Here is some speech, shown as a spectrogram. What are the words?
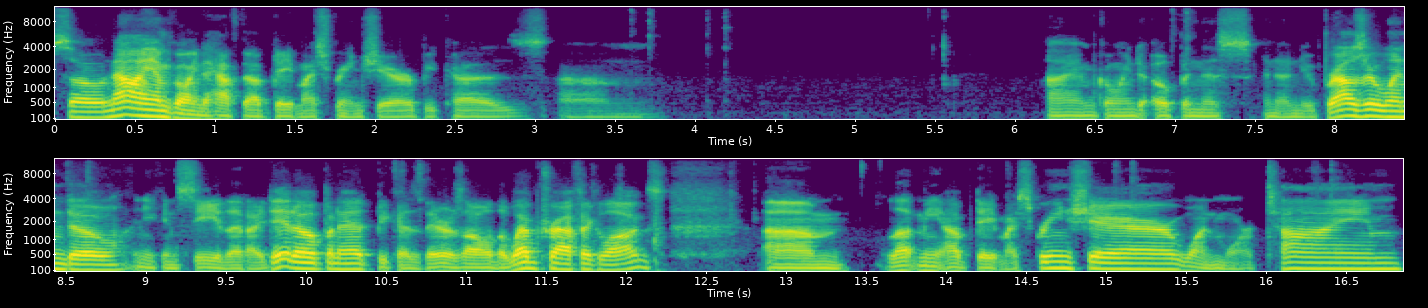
So now I am going to have to update my screen share because um, I'm going to open this in a new browser window. And you can see that I did open it because there's all the web traffic logs. Um, let me update my screen share one more time.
